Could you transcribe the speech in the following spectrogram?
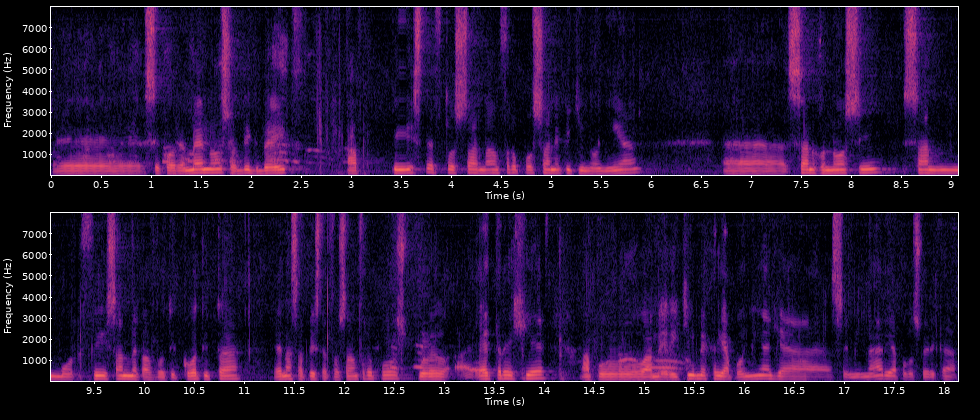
Ε, συγχωρεμένος ο Dick Bate, απίστευτος σαν άνθρωπος, σαν επικοινωνία, ε, σαν γνώση, σαν μορφή, σαν μεταδοτικότητα. Ένας απίστευτος άνθρωπος που έτρεχε από Αμερική μέχρι Ιαπωνία για σεμινάρια ποδοσφαιρικά.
